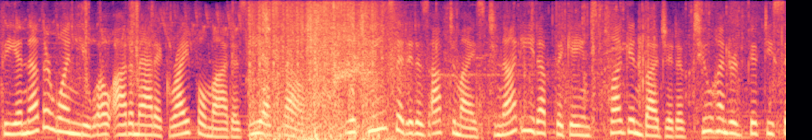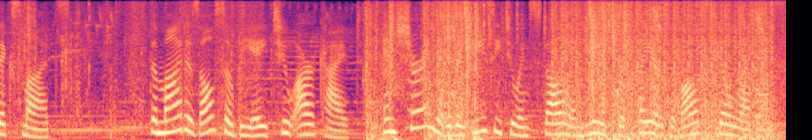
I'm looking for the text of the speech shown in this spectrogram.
the Another 1UO automatic rifle mod is ESL, which means that it is optimized to not eat up the game's plug-in budget of 256 mods. The mod is also BA2 archived, ensuring that it is easy to install and use for players of all skill levels.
